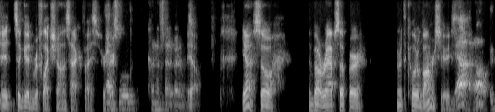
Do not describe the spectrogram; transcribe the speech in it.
It's a good reflection on the sacrifice for sure. Absolutely. Couldn't have said it better. myself. Yeah. So that about wraps up our North Dakota Bomber Series. Yeah, I know. It,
